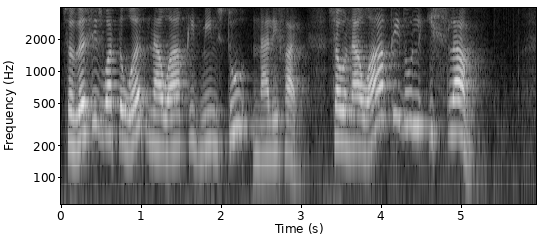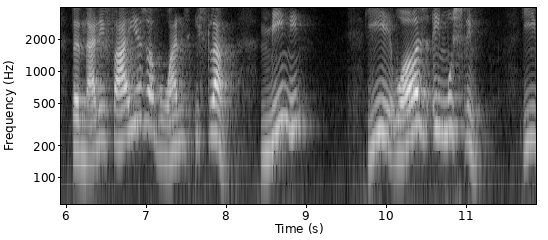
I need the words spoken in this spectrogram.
So this is what the word nawaqid means to nullify. So nawaqidul Islam. The nullifiers of one's Islam. Meaning, he was a Muslim. He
